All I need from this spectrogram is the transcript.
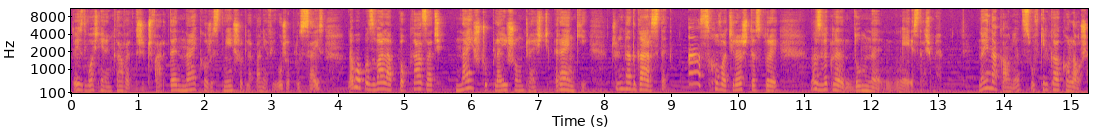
to jest właśnie rękawek 3 czwarte, najkorzystniejszy dla Pani o figurze plus size, no bo pozwala pokazać najszczuplejszą część ręki, czyli nadgarstek, a schować resztę, z której no zwykle dumne nie jesteśmy. No i na koniec słów kilka o kolorze.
